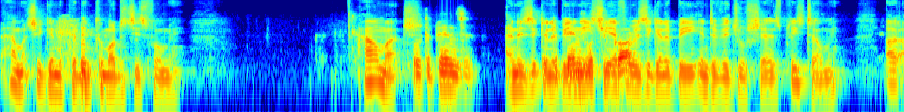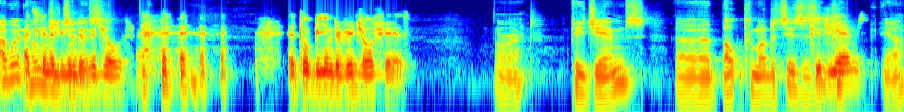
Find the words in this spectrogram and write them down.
How much are you going to put in commodities for me? How much? Well, it depends. And is it going to be an ETF or is it going to be individual shares? Please tell me. I, I won't. It's going to be individual. It'll be individual shares. All right. PGMs, uh, bulk commodities. Is PGMs. It, yeah.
